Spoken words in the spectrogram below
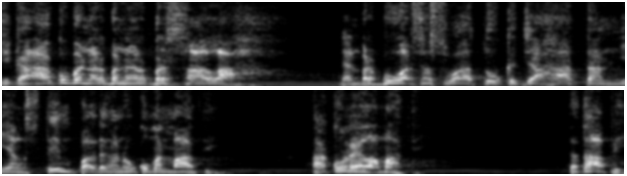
jika aku benar-benar bersalah dan berbuat sesuatu kejahatan yang setimpal dengan hukuman mati, aku rela mati. Tetapi,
